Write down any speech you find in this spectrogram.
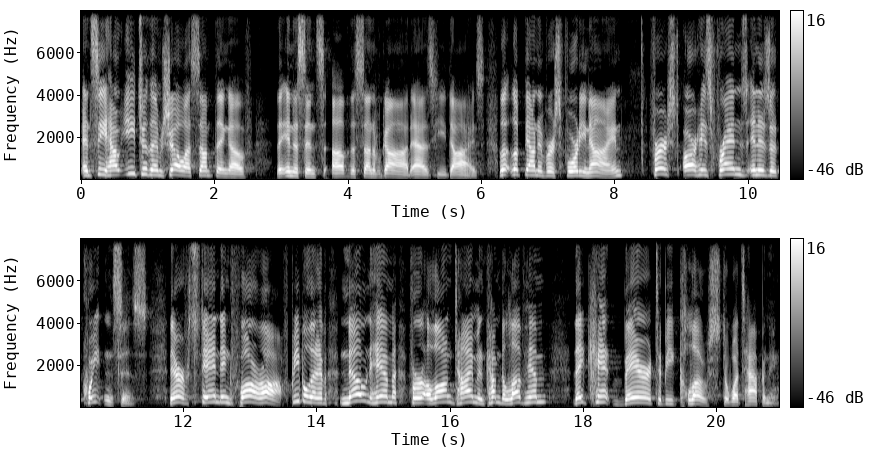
and see how each of them show us something of the innocence of the Son of God as he dies. Look, down in verse 49. First are his friends and his acquaintances. They're standing far off. People that have known him for a long time and come to love him, they can't bear to be close to what's happening.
